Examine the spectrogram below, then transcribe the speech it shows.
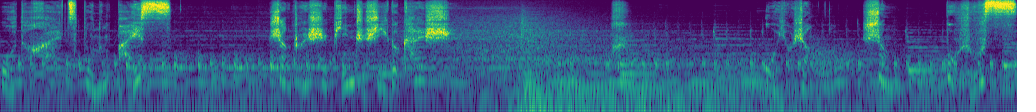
我的孩子不能白死，上传视频只是一个开始。我要让你生不如死。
